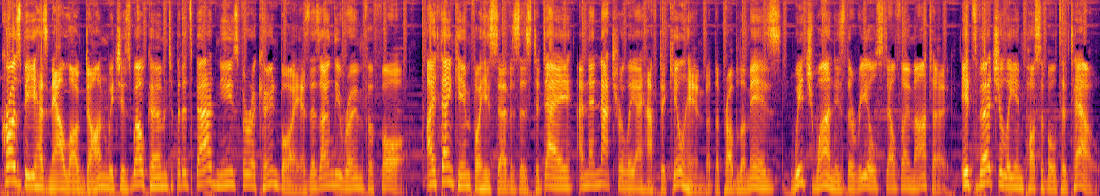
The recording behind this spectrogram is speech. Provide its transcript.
Crosby has now logged on, which is welcomed, but it's bad news for Raccoon Boy as there's only room for four. I thank him for his services today, and then naturally I have to kill him, but the problem is, which one is the real Stealtho Marto? It's virtually impossible to tell.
